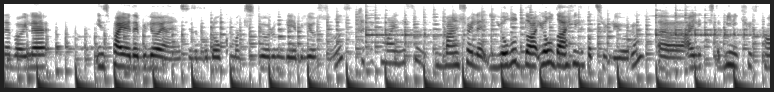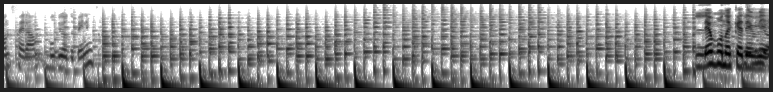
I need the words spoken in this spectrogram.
size böyle inspire edebiliyor yani sizi burada okumak istiyorum diyebiliyorsunuz. Maliyeti ben şöyle yolu da yol dahil hatırlıyorum. Ee, aylık işte 1200 pound falan buluyordu benim. Lemon Akademi'ye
